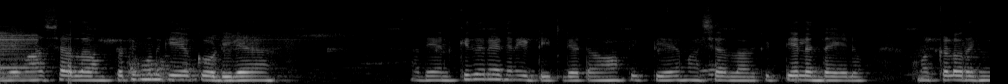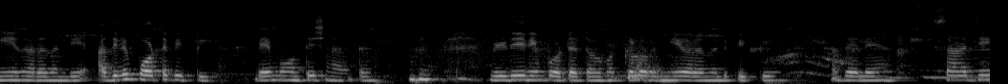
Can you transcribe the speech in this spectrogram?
അതെ മാഷല്ല മുപ്പത്തി മൂന്ന് കെ ഒക്കെ ഓടിയില്ലേ? അതെ എനിക്കിതുവരെ അങ്ങനെ കിട്ടിയിട്ടില്ല കേട്ടോ. പിപ്പിയെ മാഷല്ല കിട്ടിയല്ലോ എന്തായാലും. മക്കൾ ഉറങ്ങി എന്ന് പറയുന്നുണ്ട് അതിലും പോട്ടെ പിപ്പി. വേ മോണിറ്റേഷൻ ആവട്ടെ വീഡിയോ ഇനിയും പോട്ടെ കേട്ടോ മക്കൾ ഉറങ്ങി പറയുന്നുണ്ട് പിപ്പി. അതേലേ സാജി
